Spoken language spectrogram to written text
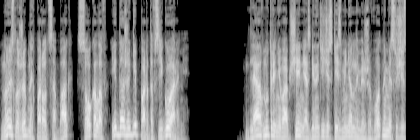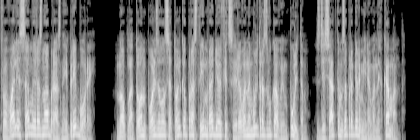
но и служебных пород собак, соколов и даже гепардов с ягуарами. Для внутреннего общения с генетически измененными животными существовали самые разнообразные приборы, но Платон пользовался только простым радиоофицированным ультразвуковым пультом с десятком запрограммированных команд.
